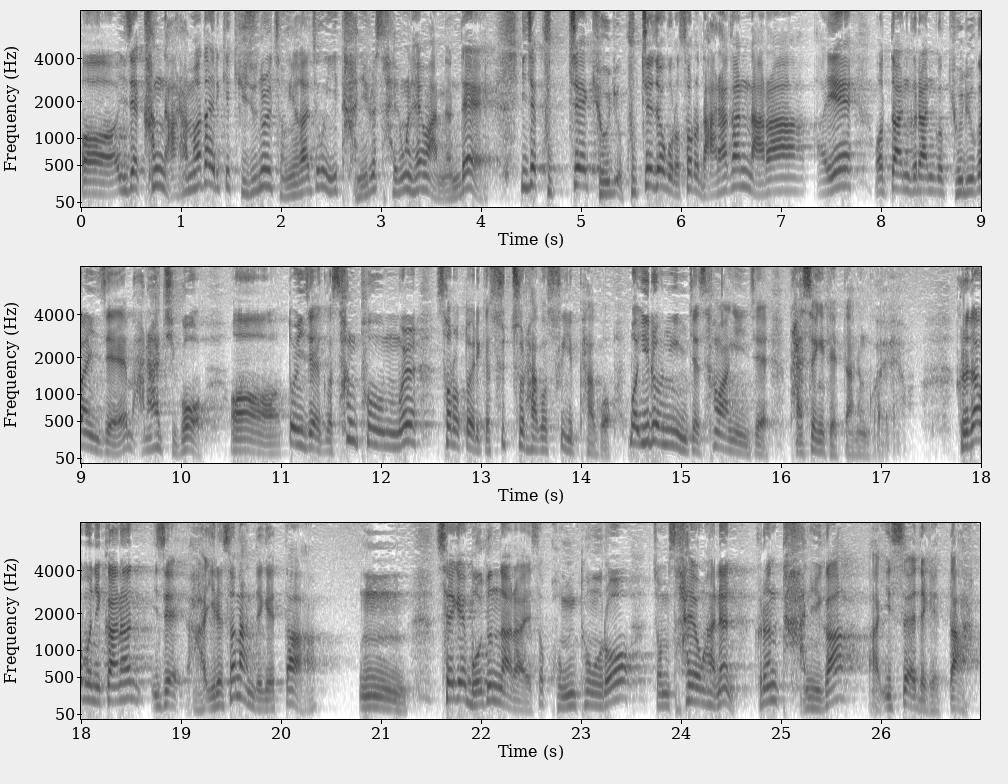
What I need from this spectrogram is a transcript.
어 이제 각 나라마다 이렇게 기준을 정해 가지고 이 단위를 사용을 해 왔는데 이제 국제 교류 국제적으로 서로 나라 간 나라의 어떠한 그러한 그 교류가 이제 많아지고 어 또 이제 그 상품을 서로 또 이렇게 수출하고 수입하고 뭐 이런 이제 상황이 이제 발생이 됐다는 거예요. 그러다 보니까는 이제 아 이래서는 안 되겠다. 음, 세계 모든 나라에서 공통으로 좀 사용하는 그런 단위가 아, 있어야 되겠다.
